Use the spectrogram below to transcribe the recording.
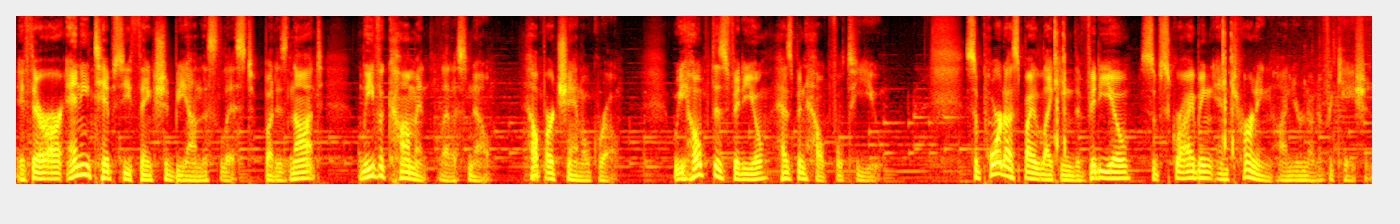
If there are any tips you think should be on this list, but is not, leave a comment, let us know. Help our channel grow. We hope this video has been helpful to you. Support us by liking the video, subscribing, and turning on your notification.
